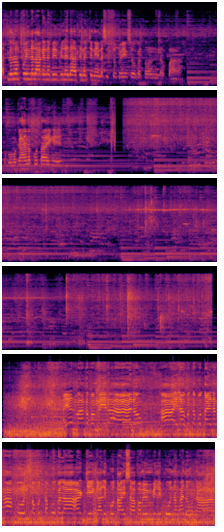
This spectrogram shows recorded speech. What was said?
Tatlo lang po yung lalaki na bibila natin ng tsinelas. Ito po yung sukat ng nilang paa. Opo, maghahanap po tayo ngayon. Ayan mga kapambira, ah, ano, ah, ilabot na po tayo ng hapon, papunta po kala RJ, galing po tayo sa pamimili po ng ano, ng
